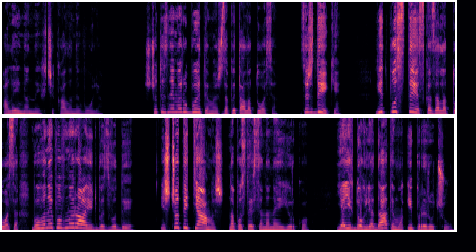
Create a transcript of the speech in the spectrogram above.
але й на них чекала неволя. Що ти з ними робитимеш? запитала Тося. Це ж дикі. Відпусти, сказала Тося, бо вони повмирають без води. І що ти тямиш? напустився на неї Юрко. Я їх доглядатиму і приручу.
